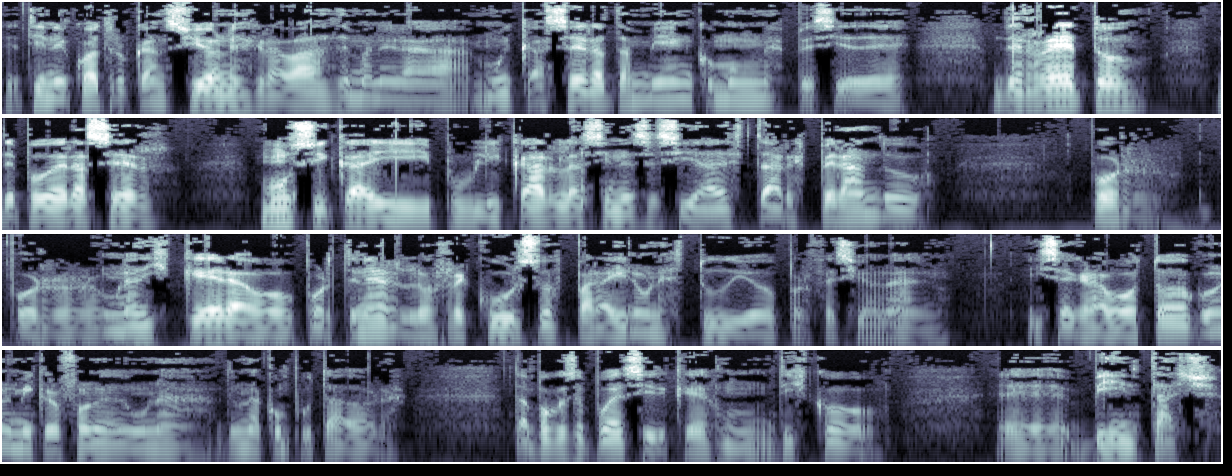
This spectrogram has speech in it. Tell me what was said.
Eh, tiene cuatro canciones grabadas de manera muy casera también, como una especie de, de reto de poder hacer música y publicarla sin necesidad de estar esperando por, por una disquera o por tener los recursos para ir a un estudio profesional. ¿no? Y se grabó todo con el micrófono de una, de una computadora. Tampoco se puede decir que es un disco eh, vintage,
